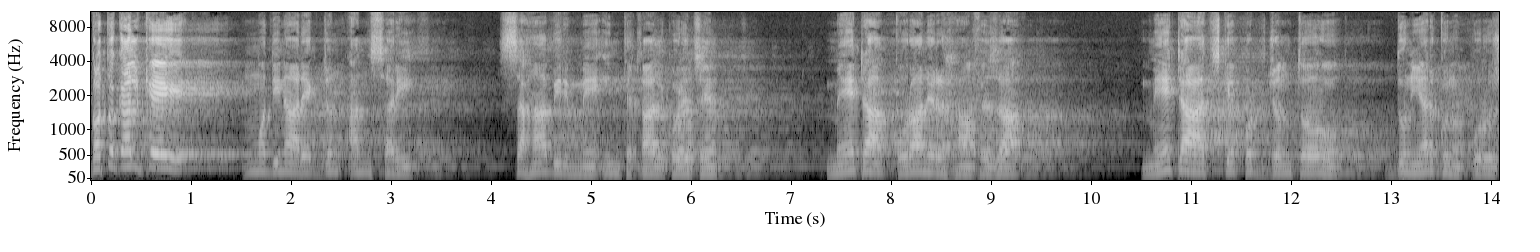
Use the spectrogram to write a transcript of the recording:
গতকালকে মদিনার একজন আনসারি সাহাবির মেয়ে ইন্তেকাল করেছেন। মেয়েটা কোরআনের হাফেজা। মেয়েটা আজকে পর্যন্ত দুনিয়ার কোনো পুরুষ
